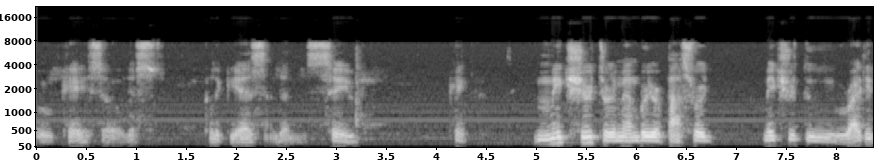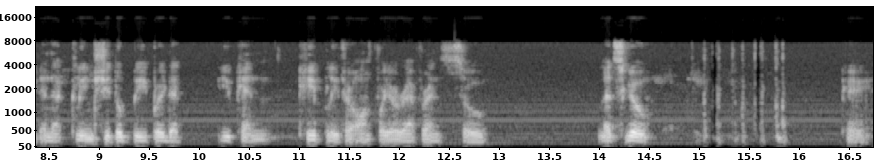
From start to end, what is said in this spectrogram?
okay so just click yes and then save. Okay. Make sure to remember your password. Make sure to write it in a clean sheet of paper that you can keep later on for your reference. So let's go. Okay.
